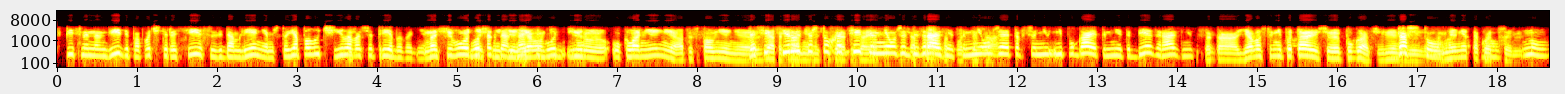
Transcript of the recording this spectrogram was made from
в письменном виде по почте России с уведомлением, что я получила То ваши требования. На сегодняшний тогда, день на я вам сегодня- фиксирую уклонение от исполнения Да фиксируйте, что хотите, мне уже без разницы. Мне уже это все не, не пугает, и мне это без разницы. Так, а, я вас и не пытаюсь э, пугать, Елена Да что У меня нет такой ну, цели. Ну,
